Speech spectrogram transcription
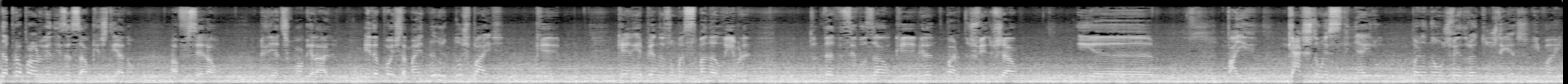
da própria organização que este ano ofereceram bilhetes como ao caralho e depois também do- dos pais que querem apenas uma semana livre de- da desilusão que grande parte dos filhos são e, eh, pá, e gastam esse dinheiro para não os ver durante uns dias. E bem,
